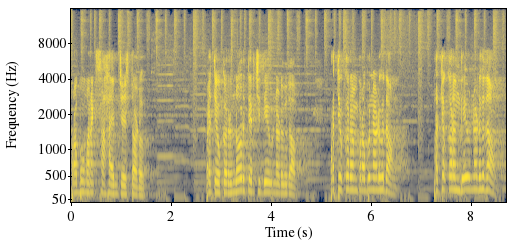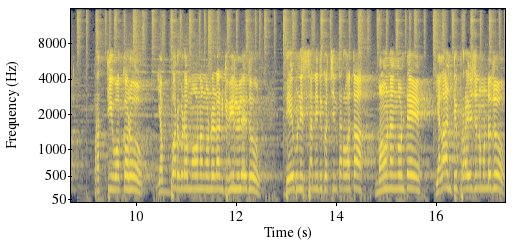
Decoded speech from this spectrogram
ప్రభు మనకు సహాయం చేస్తాడు. ప్రతి ఒక్కరు నోరు తెరిచి దేవుడిని అడుగుదాం. ప్రతి ఒక్కరం ప్రభుని అడుగుదాం. ప్రతి ఒక్కరం దేవుడిని అడుగుదాం. ప్రతి ఒక్కరూ ఎవ్వరు కూడా మౌనంగా ఉండడానికి వీలు లేదు. దేవుని సన్నిధికి వచ్చిన తర్వాత మౌనంగా ఉంటే ఎలాంటి ప్రయోజనం ఉండదు.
